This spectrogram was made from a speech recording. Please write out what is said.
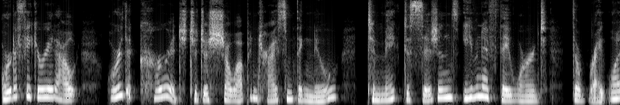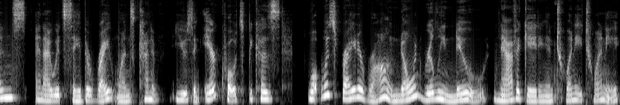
or to figure it out, or the courage to just show up and try something new, to make decisions, even if they weren't the right ones. And I would say the right ones, kind of using air quotes, because what was right or wrong? No one really knew navigating in 2020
